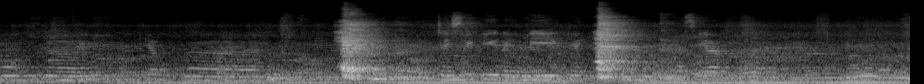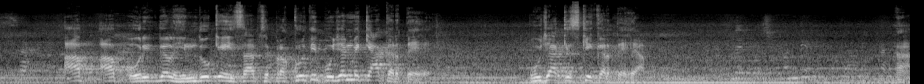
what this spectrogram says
वो क्या जैसे कि रहने आप आप ओरिजिनल हिंदू के हिसाब से प्रकृति पूजन में क्या करते हैं? पूजा किसकी करते हैं आप? हाँ।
